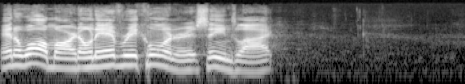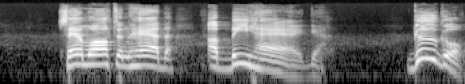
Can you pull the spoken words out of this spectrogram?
and a Walmart on every corner, it seems like. Sam Walton had a BHAG. Google.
